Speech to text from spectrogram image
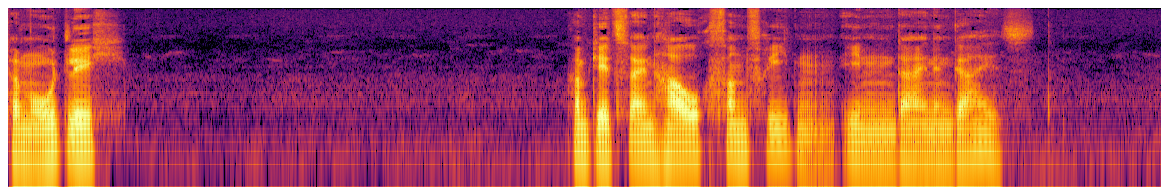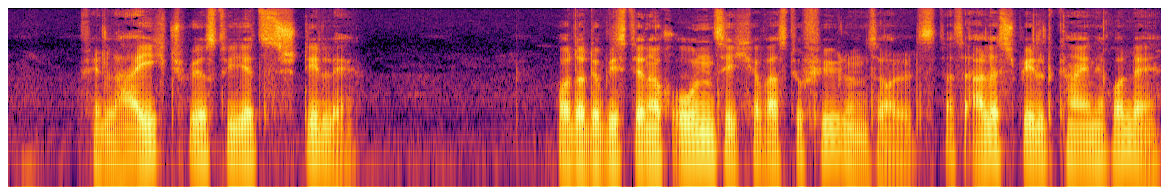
Vermutlich kommt jetzt ein Hauch von Frieden in deinen Geist. Vielleicht spürst du jetzt Stille. Oder du bist dir noch unsicher, was du fühlen sollst. Das alles spielt keine Rolle.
